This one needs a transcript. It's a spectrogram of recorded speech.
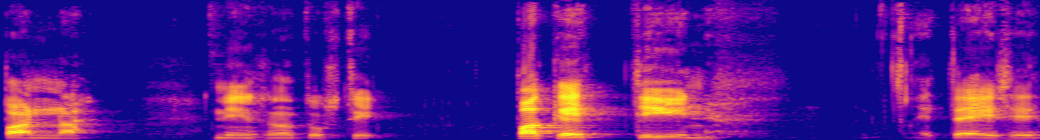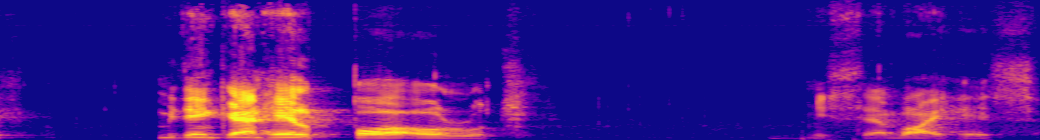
panna niin sanotusti pakettiin, että ei se mitenkään helppoa ollut missään vaiheessa.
